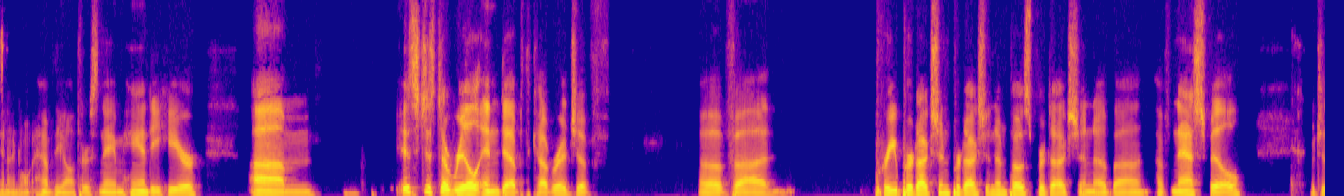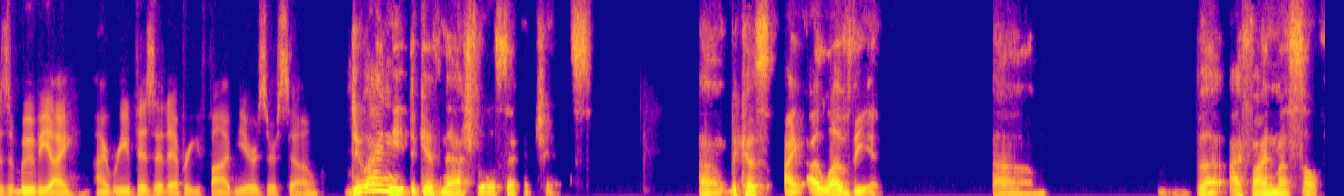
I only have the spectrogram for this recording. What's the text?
and i don't have the author's name handy here um it's just a real in-depth coverage of of uh, pre-production, production, and post-production of uh, of Nashville, which is a movie I I revisit every five years or so. Do I need to give Nashville a second chance? Um, because I I love the end, um, but I find myself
